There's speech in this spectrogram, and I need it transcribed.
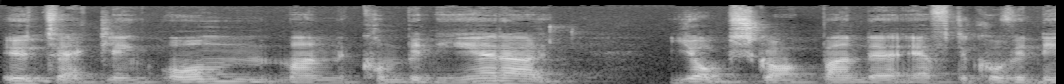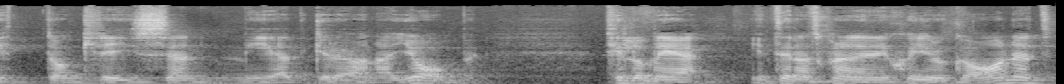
utveckling om man kombinerar jobbskapande efter covid-19-krisen med gröna jobb. Till och med Internationella energiorganet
